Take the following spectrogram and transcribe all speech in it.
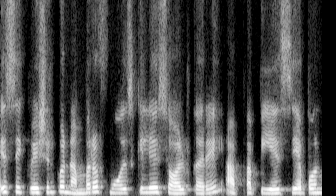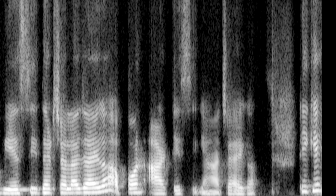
इस इक्वेशन को नंबर ऑफ़ मोल्स के लिए सॉल्व करें, आपका P S C upon V S C इधर चला जाएगा अपॉन आर टी सी यहाँ जाएगा। ठीक है?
